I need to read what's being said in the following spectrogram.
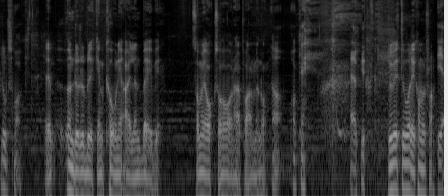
Blodsmak. Eh, under rubriken Coney Island Baby. Som jag också har här på armen då. Ja, okej. Härligt. Du vet ju var det kommer ifrån? Ja.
